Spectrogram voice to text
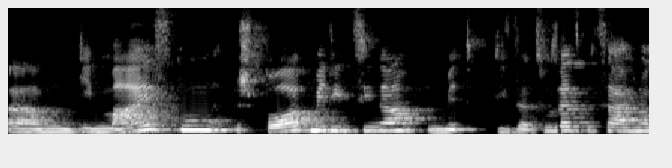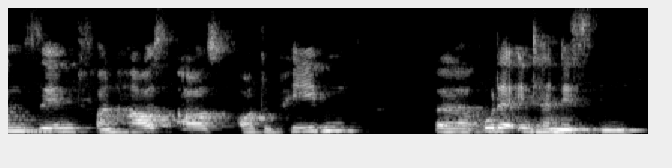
Ähm, die meisten Sportmediziner mit dieser Zusatzbezeichnung sind von Haus aus Orthopäden äh, oder Internisten.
